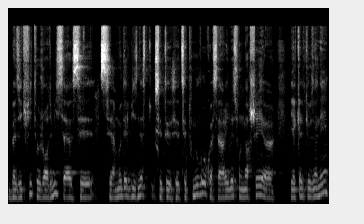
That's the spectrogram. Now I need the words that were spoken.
Basic Fit, aujourd'hui, c'est un modèle business, c'est tout nouveau, quoi. Ça arrivé sur le marché il y a quelques années.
